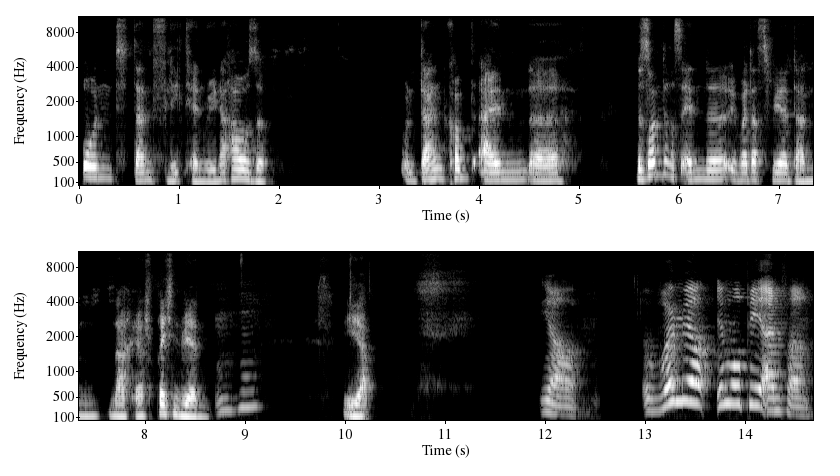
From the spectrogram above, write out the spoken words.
und dann fliegt Henry nach Hause. Und dann kommt ein äh, besonderes Ende, über das wir dann nachher sprechen werden. Mhm. Ja. Ja. Wollen wir im OP anfangen?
